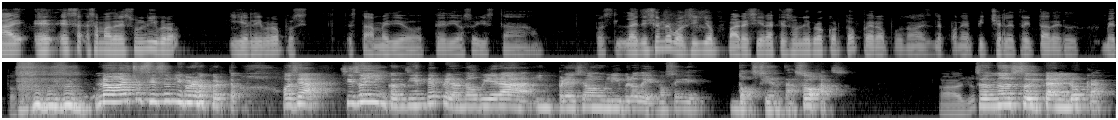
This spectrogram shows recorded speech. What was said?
Hay- e- esa, esa madre es un libro y el libro pues está medio tedioso y está, pues la edición de bolsillo pareciera que es un libro corto, pero pues no, es- le pone pinche letrita del Beto. no, este sí es un libro corto. O sea, sí soy inconsciente, pero no hubiera impreso un libro de, no sé, 200 hojas. Ah, yo O sea, no soy tan loca.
